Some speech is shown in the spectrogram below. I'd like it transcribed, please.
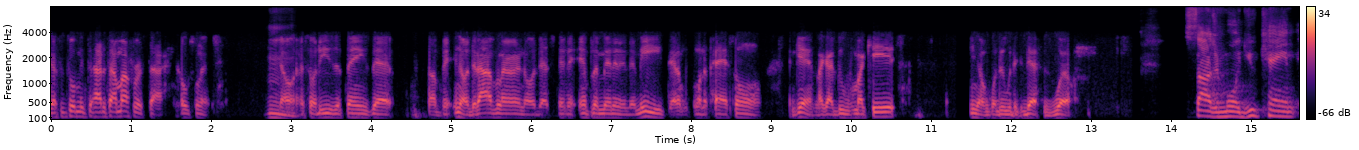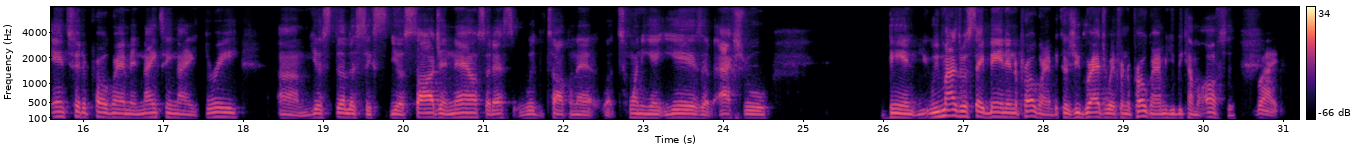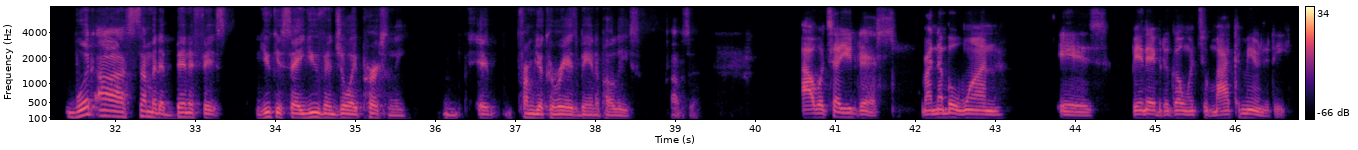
Guess who told me how to tie my first tie? Coach Lynch. Mm. You know, and so these are things that uh, you know that I've learned or that's been implemented into me that I'm going to pass on again, like I do with my kids, you know, I'm going to do with the cadets as well. Sergeant Moore, you came into the program in 1993. Um, you're still a you're a sergeant now, so that's we're talking at what 28 years of actual being. We might as well say being in the program because you graduate from the program and you become an officer. Right. What are some of the benefits you could say you've enjoyed personally it, from your career as being a police officer? I will tell you this. My number one is being able to go into my community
